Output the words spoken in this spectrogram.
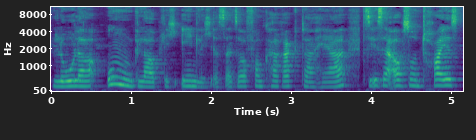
Lola unglaublich ähnlich ist, also vom Charakter her. Sie ist ja auch so ein treues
